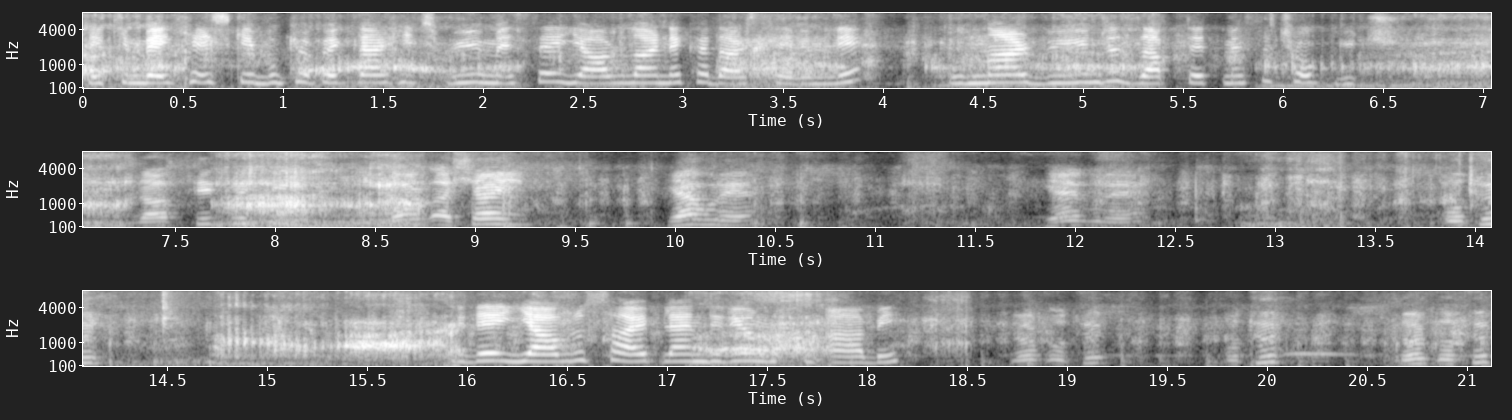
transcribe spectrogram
Tekin Bey keşke bu köpekler hiç büyümese. Yavrular ne kadar sevimli. Bunlar büyüyünce zapt etmesi çok güç. Zapt etmesin. Lord aşağı in. Gel buraya. Gel buraya. Otur. Bir de yavru sahiplendiriyor musun abi? Lord otur. Otur. Lord otur.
